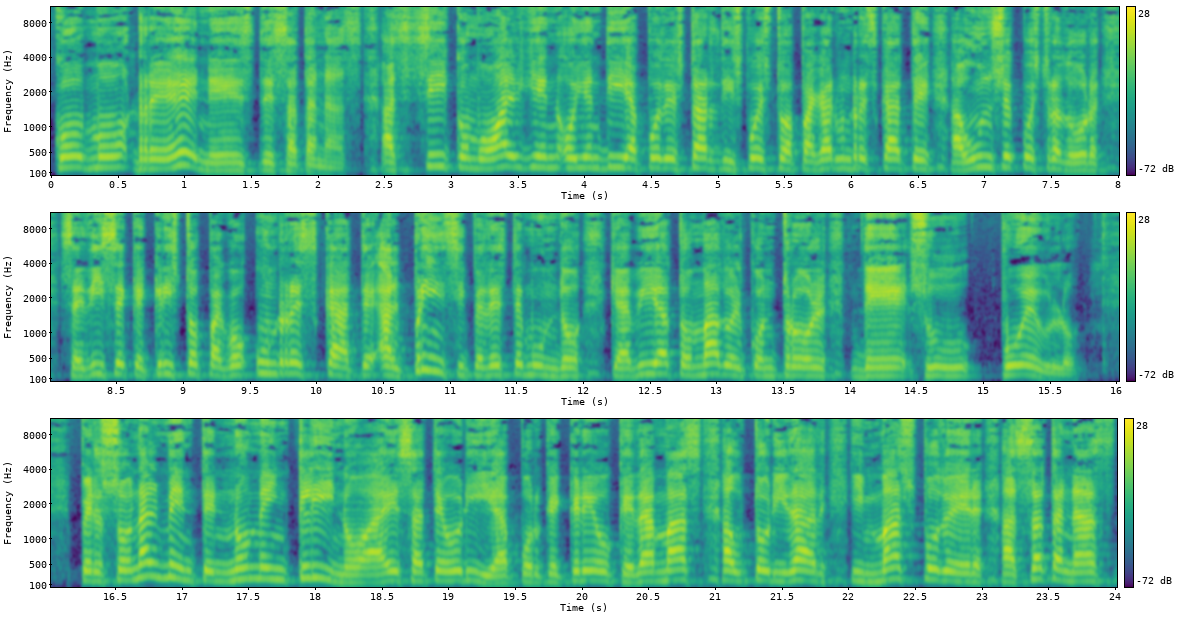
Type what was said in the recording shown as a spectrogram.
como rehenes de Satanás. Así como alguien hoy en día puede estar dispuesto a pagar un rescate a un secuestrador, se dice que Cristo pagó un rescate al príncipe de este mundo que había tomado el control de su pueblo. Personalmente no me inclino a esa teoría porque creo que da más autoridad y más poder a Satanás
